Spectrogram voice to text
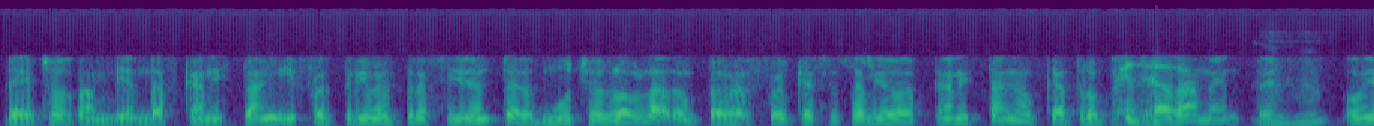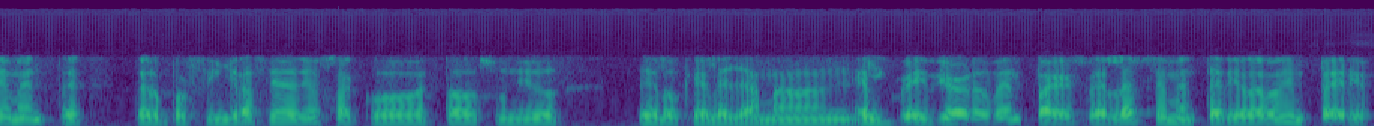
De hecho, también de Afganistán, y fue el primer presidente, muchos lo hablaron, pero él fue el que se salió de Afganistán, aunque atropelladamente, obviamente, pero por fin, gracias a Dios, sacó a Estados Unidos de lo que le llaman el Graveyard of Empires, el cementerio de los imperios.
